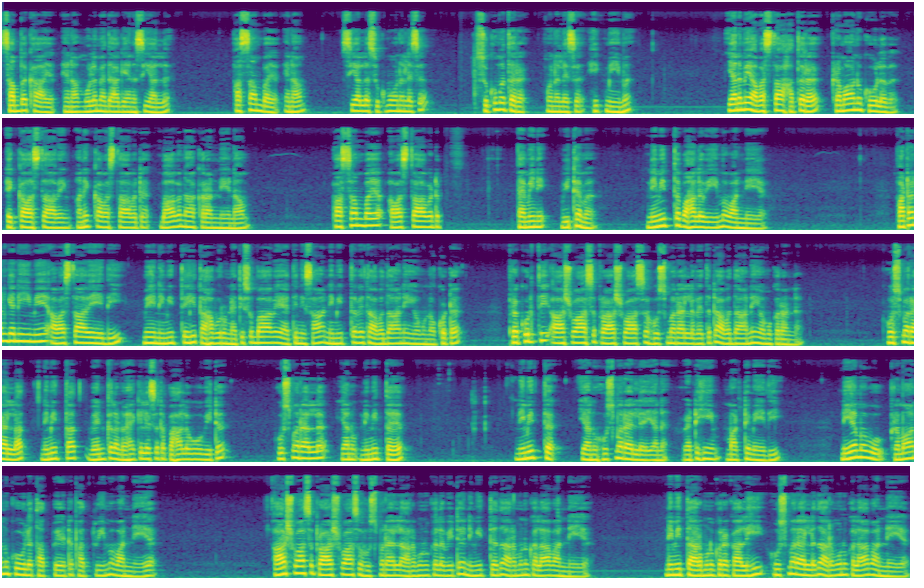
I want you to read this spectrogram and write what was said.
සබ්බකාය එනම් මුලැමැදාග යන සියල්ල පස්සම්බය එනම් සියල්ල සුකුමෝන ලෙස සුකුමතර වන ලෙස හික්මීම. යන මේ අවස්ථා හතර ක්‍රමානුකූලව එක් අවස්ථාවෙන් අනෙක් අවස්ථාවට භාවනා කරන්නේ නම් පස්සම්බය අවස්ථාවට පැමිණි විටම නිමිත්ත පහළ වීම වන්නේය. පටන් ගැනීමේ අවස්ථාවේදී මේ නිමිත්තෙහි තහවුරු නැති ස්වභාවය ඇති නිසා නිමිත්ත වෙත අවධානය යොමු නොකොට ප්‍රකෘති ආශ්වාස ප්‍රාශ්වාස හුස්ම රැල්ල වෙතට අවධානය යොමු කරන්න. හුස්ම රැල්ලත් නිමිත්තත් වෙන් කළ නොහැකි ලෙසට පහළ වූ විට හුස්ම යනු නිමිත්තය නිමිත්ත යනු හුස්ම යන වැටහීම් මට්ටමේදී නියම වූ ක්‍රමානුකූල තත්වයට පත්වීම වන්නේය. ආශ්වාස ප්‍රාශ්වාස හුස්ම රැල්ල අරමුණු කළ විට නිමිත්තද අරමුණු කළා වන්නේය. නිමිත්ත අරමුණු කර කලෙහි හුස්ම රැල්ලද අරමුණු කළා වන්නේය.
